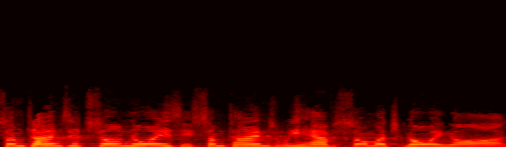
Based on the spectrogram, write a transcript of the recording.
Sometimes it's so noisy. Sometimes we have so much going on.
